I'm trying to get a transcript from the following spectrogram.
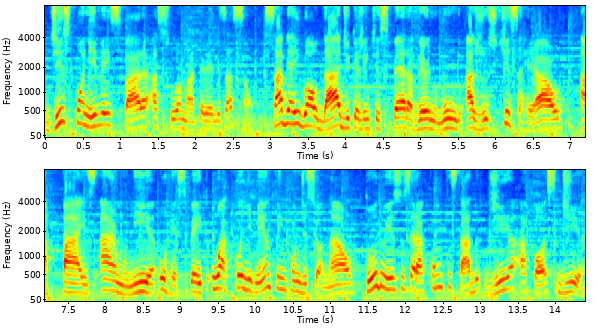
disponíveis para a sua materialização. Sabe a igualdade que a gente espera ver no mundo, a justiça real, a paz, a harmonia, o respeito, o acolhimento incondicional, tudo isso será conquistado dia após dia.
